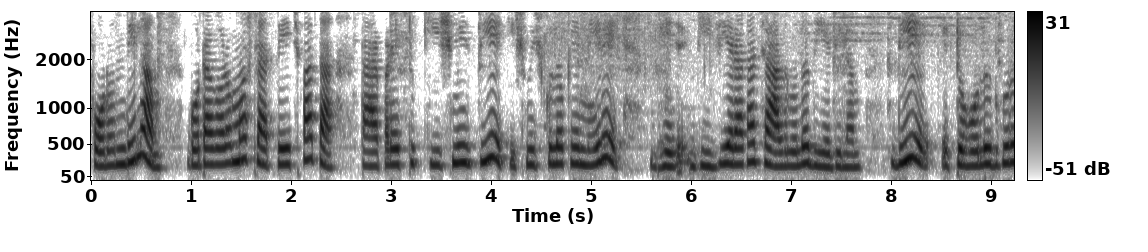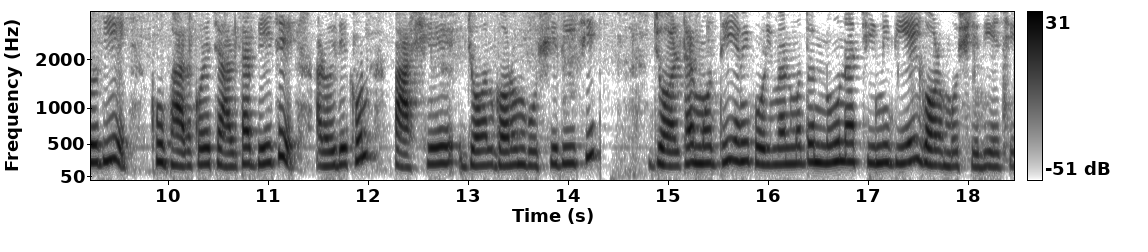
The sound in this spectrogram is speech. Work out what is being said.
ফোড়ন দিলাম, গোটা গরম মশলা, তেজপাতা, তারপরে একটু কিশমিশ দিয়ে কিশমিশগুলোকে নেড়ে ভেজে, ভিজিয়ে রাখা চালগুলো দিয়ে দিলাম। দিয়ে একটু হলুদ গুঁড়ো দিয়ে খুব ভালো করে চালটা ভেজে আর ওই দেখুন পাশে জল গরম বসিয়ে দিয়েছি। জলটার মধ্যেই আমি পরিমাণ মতো নুন আর চিনি দিয়েই গরম বসিয়ে দিয়েছি।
